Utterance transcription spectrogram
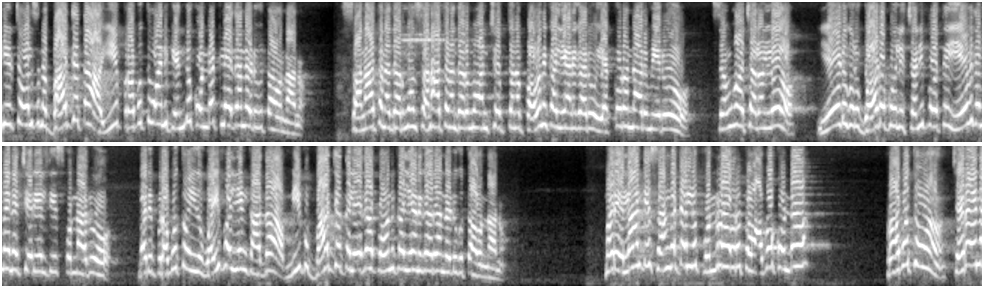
తీర్చవలసిన బాధ్యత ఈ ప్రభుత్వానికి ఎందుకు ఉండట్లేదని అడుగుతా ఉన్నాను. సనాతన ధర్మం సనాతన ధర్మం అని చెప్తున్న పవన్ కళ్యాణ్ గారు ఎక్కడున్నారు మీరు? సింహాచలంలో ఏడుగురు గోడ కూలి చనిపోతే ఏ విధమైన చర్యలు తీసుకున్నారు? మరి ప్రభుత్వం ఇది వైఫల్యం కాదా? మీకు బాధ్యత లేదా పవన్ కళ్యాణ్ గారు అని అడుగుతా ఉన్నాను. మరి ఇలాంటి సంఘటనలు పునరావృతం అవ్వకుండా ప్రభుత్వం చరైన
